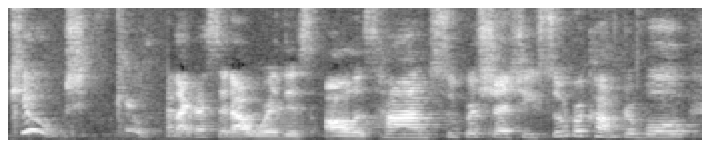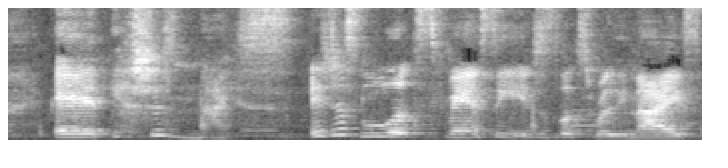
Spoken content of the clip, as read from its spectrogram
cute. She's cute. Like I said, I wear this all the time. Super stretchy, super comfortable, and it's just nice it just looks fancy. It just looks really nice.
